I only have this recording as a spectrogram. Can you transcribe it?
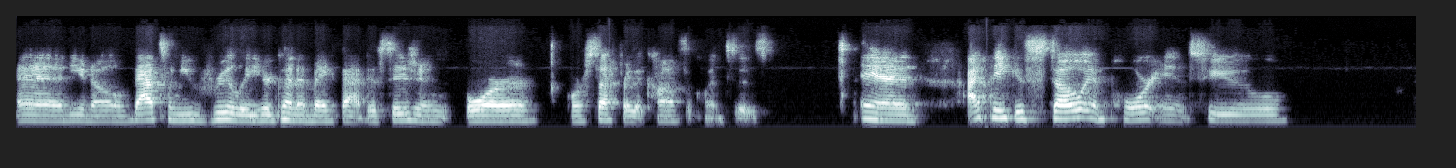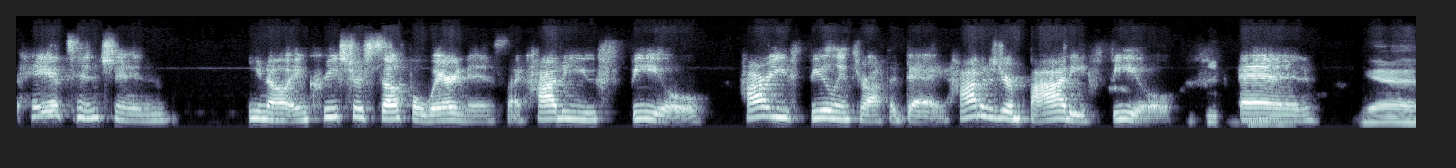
And you know that's when you really you're going to make that decision or or suffer the consequences. And i think it's so important to pay attention you know increase your self-awareness. Like how do you feel? How are you feeling throughout the day? How does your body feel? Mm-hmm. and yeah.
